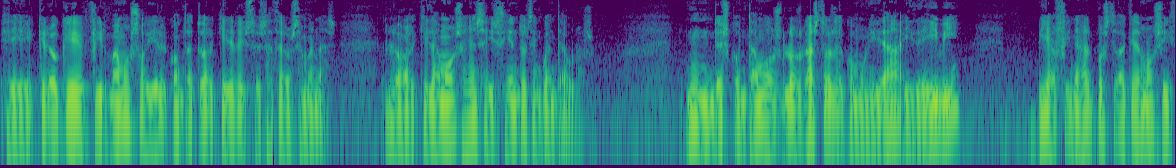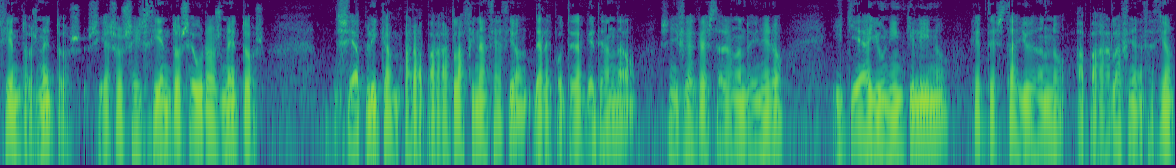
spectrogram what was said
eh, creo que firmamos hoy el contrato de alquiler, esto es hace dos semanas, lo alquilamos en 650 euros. Mm, descontamos los gastos de comunidad y de IBI y al final pues te va a quedar unos 600 netos. Si esos 600 euros netos se aplican para pagar la financiación de la hipoteca que te han dado, significa que le estás ganando dinero y que hay un inquilino que te está ayudando a pagar la financiación.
